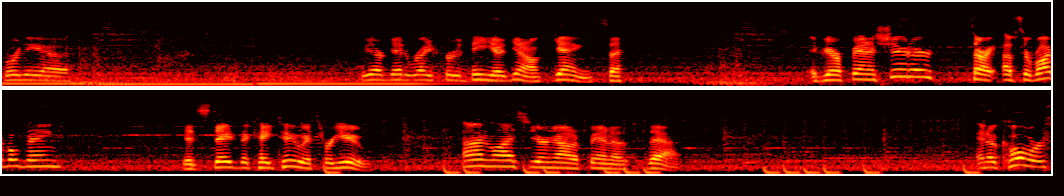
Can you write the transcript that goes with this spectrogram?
for the uh, we are getting ready for the, uh, you know, games. if you're a fan of shooter, sorry, of survival games, it's State of Decay two is for you. Unless you're not a fan of that. And of course,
